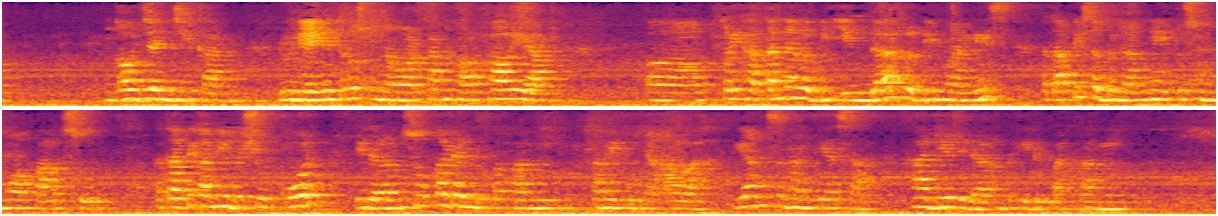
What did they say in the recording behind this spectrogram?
engkau janjikan. Dunia ini terus menawarkan hal-hal yang eh, kelihatannya lebih indah, lebih manis, tetapi sebenarnya itu semua palsu. Tetapi kami bersyukur di dalam suka dan duka kami, kami punya Allah yang senantiasa hadir di dalam kehidupan kami.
